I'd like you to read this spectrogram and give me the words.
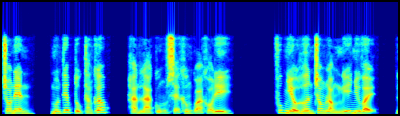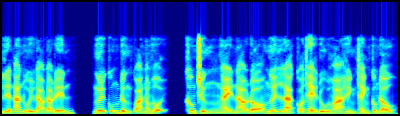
cho nên, muốn tiếp tục thăng cấp, hẳn là cũng sẽ không quá khó đi. Phúc nhiều hơn trong lòng nghĩ như vậy, liền an ủi đào đào đến, ngươi cũng đừng quá nóng nội, không chừng ngày nào đó ngươi là có thể đủ hóa hình thành công đâu.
